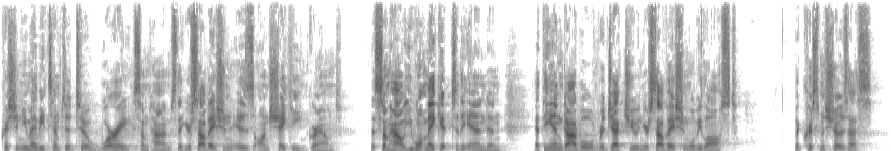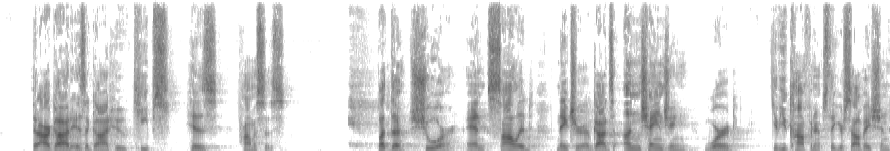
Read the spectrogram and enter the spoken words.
Christian, you may be tempted to worry sometimes that your salvation is on shaky ground, that somehow you won't make it to the end, and at the end, God will reject you and your salvation will be lost. But Christmas shows us that our God is a God who keeps his promises. Let the sure and solid nature of God's unchanging word give you confidence that your salvation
